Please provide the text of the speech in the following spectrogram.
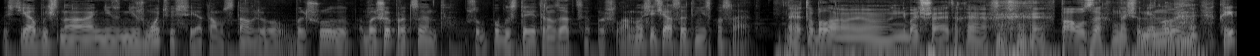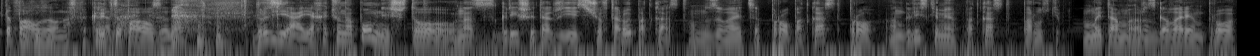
То есть я обычно не, не жмотюсь, я там ставлю большую, большой процент, чтобы побыстрее транзакция прошла. Но сейчас это не спасает. Это была э, небольшая такая пауза насчет ну, биткоина. Криптопауза у нас такая. Криптопауза, да. Друзья, я хочу напомнить, что у нас с Гришей также есть еще второй подкаст. Он называется «Про подкаст», «Про» английскими, подкаст по-русски. Мы там разговариваем про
